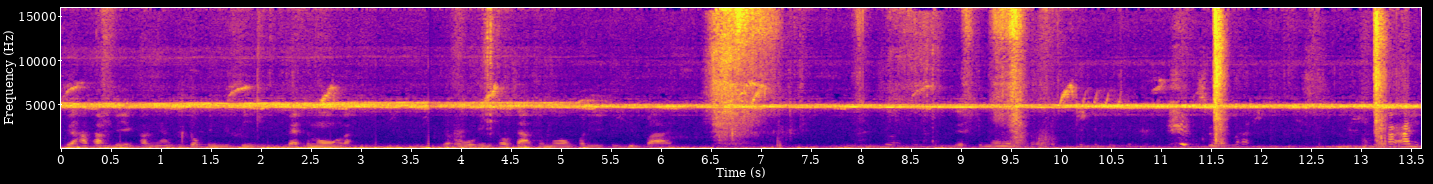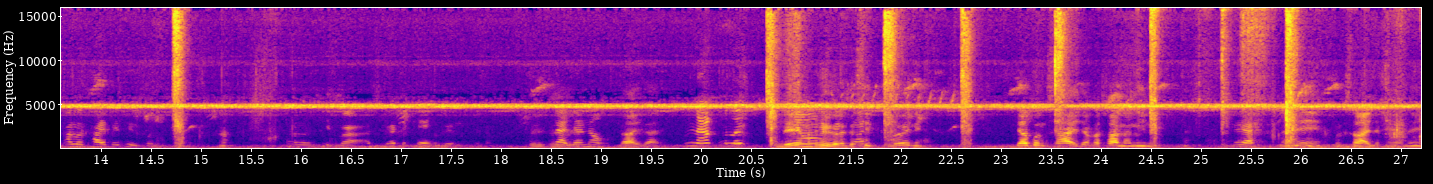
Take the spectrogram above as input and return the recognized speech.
เพื่อหาผักเบรกผักหยังที่ตกเป็นอยู่สี่แปดชั่วโมงล่ะจะโออีกเขาสามชั่วโมงพอดีถึงสิบปลายสวยเจ็ดชั่วโมง สวยมากเอาอันเอารถไทยไปถือมันเออคิดว่าอาจจะแพงเลยได้แล้วเนาะได้ได้มันหนักมันเลยเด้มันถือแล้วก็สิดเลยนี่เจ้าเบื้องซ้ายเจ้าก็ซ้ายนั่นนี่นี่ไม่ได้นั่นนี่เบื้องซ้ายจะแค่นี่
